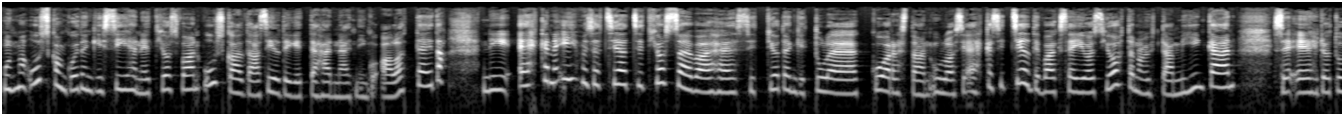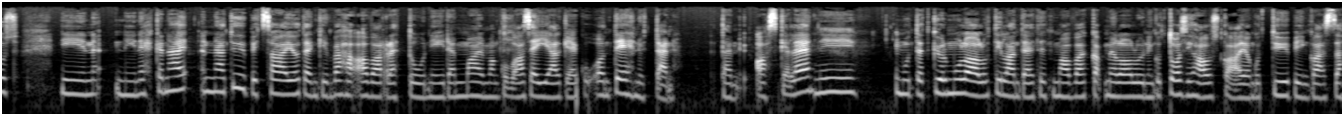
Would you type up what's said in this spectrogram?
Mutta mä uskon kuitenkin siihen, että jos vaan uskaltaa siltikin tehdä näitä niinku aloitteita, niin ehkä ne ihmiset sieltä sit jossain vaiheessa sit jotenkin tulee kuorestaan ulos. Ja ehkä sit silti, vaikka se ei olisi johtanut yhtään mihinkään se ehdotus, niin, niin ehkä nämä tyypit saa jotenkin vähän avarrettua niiden maailmankuvaa sen jälkeen, kun on tehnyt tämän, tämän askeleen. Niin. Mutta kyllä mulla on ollut tilanteet, että mä oon vaikka, meillä on ollut niinku tosi hauskaa jonkun tyypin kanssa.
